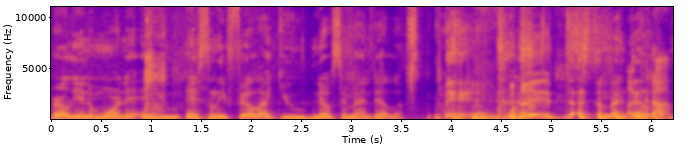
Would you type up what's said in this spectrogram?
early in the morning and you instantly feel like you Nelson Mandela. What? That's the Look it Mandela. up.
